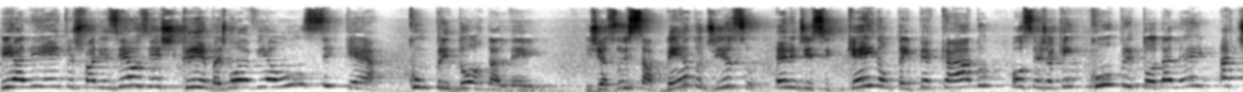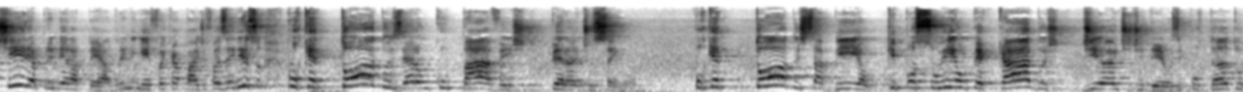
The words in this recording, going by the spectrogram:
E ali entre os fariseus e escribas não havia um sequer cumpridor da lei. E Jesus, sabendo disso, ele disse: Quem não tem pecado, ou seja, quem cumpre toda a lei, atire a primeira pedra. E ninguém foi capaz de fazer isso, porque todos eram culpáveis perante o Senhor. Porque todos sabiam que possuíam pecados diante de Deus e, portanto,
